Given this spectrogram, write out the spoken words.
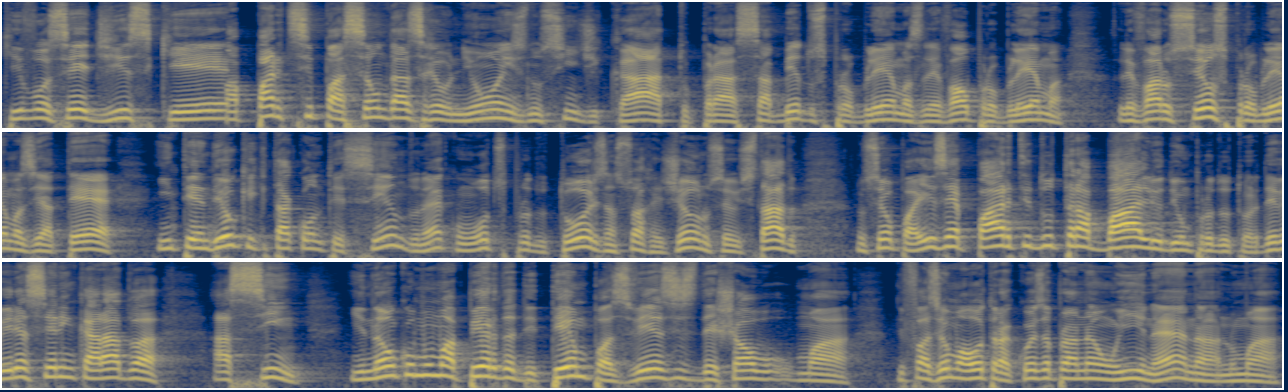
que você diz que a participação das reuniões no sindicato para saber dos problemas, levar o problema, levar os seus problemas e até entender o que está acontecendo né, com outros produtores na sua região, no seu estado, no seu país, é parte do trabalho de um produtor. Deveria ser encarado a, assim e não como uma perda de tempo, às vezes, deixar uma. de fazer uma outra coisa para não ir né, na, numa,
